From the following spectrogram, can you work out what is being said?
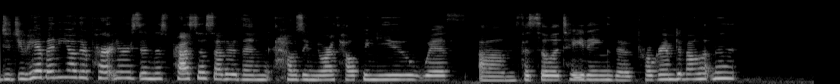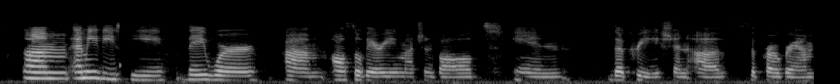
Did you have any other partners in this process other than Housing North helping you with um, facilitating the program development? Um, MEDC, they were um, also very much involved in the creation of the program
